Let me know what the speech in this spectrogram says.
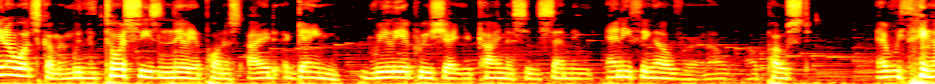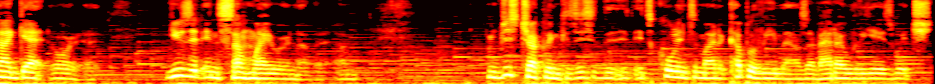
you know what's coming. With the tour season nearly upon us, I'd again really appreciate your kindness in sending anything over, and I'll, I'll post everything I get or uh, use it in some way or another. I'm just chuckling because it's calling to mind a couple of emails I've had over the years which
